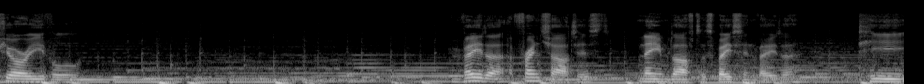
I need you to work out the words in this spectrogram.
pure evil. Invader, a French artist named after Space Invader, he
